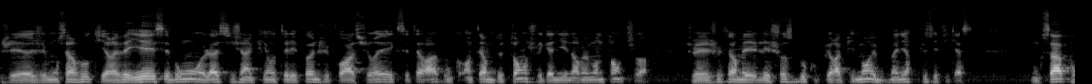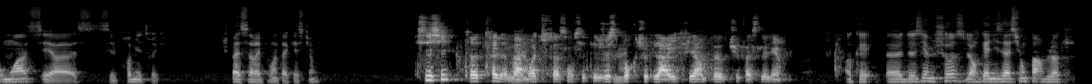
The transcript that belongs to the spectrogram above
J'ai mon cerveau qui est réveillé, c'est bon. Là, si j'ai un client au téléphone, je vais pouvoir assurer, etc. Donc, en termes de temps, je vais gagner énormément de temps, tu vois. Je vais, je vais faire les choses beaucoup plus rapidement et de manière plus efficace. Donc ça, pour moi, c'est euh, le premier truc. Je sais pas si ça répond à ta question. Si, si, très, très bien. Bah, moi, de toute façon, c'était juste pour que tu clarifies un peu, que tu fasses le lien. Ok. Euh, deuxième chose, l'organisation par bloc.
